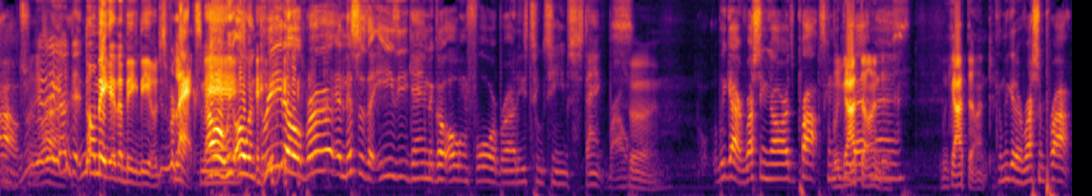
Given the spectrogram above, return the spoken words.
Oh, true. Yeah, All yeah, right. Don't make it a big deal. Just relax, man. Oh, we 0 and 3 though, bro. And this is an easy game to go 0 and 4, bro. These two teams stank, bro. Son, We got rushing yards props. Can we, we do got that, the unders. man? We got the under. Can we get a rushing prop?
